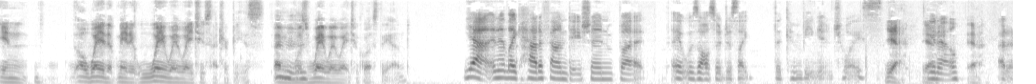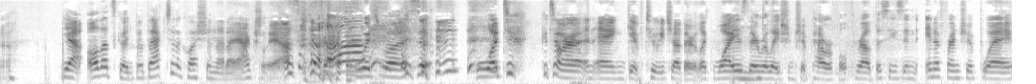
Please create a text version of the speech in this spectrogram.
in a way that made it way, way, way too centerpiece, and mm-hmm. was way, way, way too close to the end. yeah and it like had a foundation but it was also just like the convenient choice Yeah. Yeah. you know Yeah. i don't know Yeah, all that's good. But back to the question that I actually asked, which was, what do Katara and Aang give to each other? Like, why is their mm-hmm. relationship powerful throughout the season in a friendship way,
